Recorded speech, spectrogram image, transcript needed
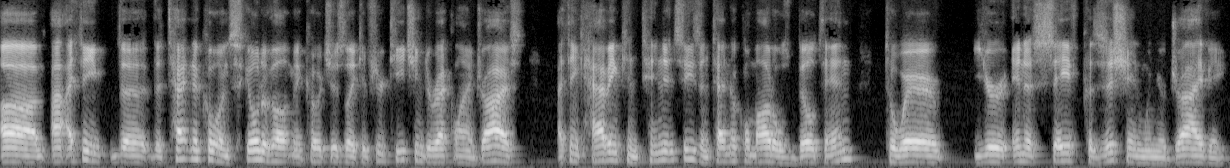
um, I, I think the the technical and skill development coaches, like if you're teaching direct line drives, I think having contingencies and technical models built in to where you're in a safe position when you're driving,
